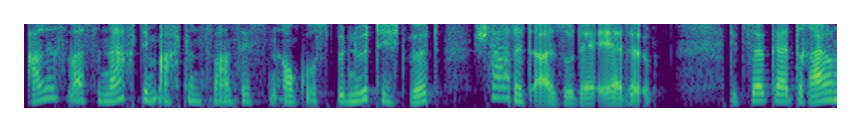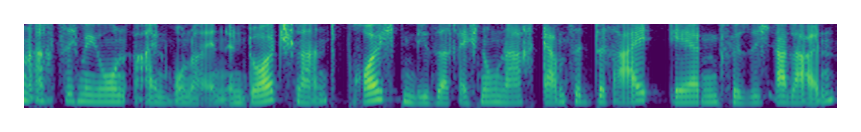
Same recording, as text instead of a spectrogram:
Alles, was nach dem 28. August benötigt wird, schadet also der Erde. Die ca. 83 Millionen EinwohnerInnen in Deutschland bräuchten dieser Rechnung nach ganze drei Erden für sich allein,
